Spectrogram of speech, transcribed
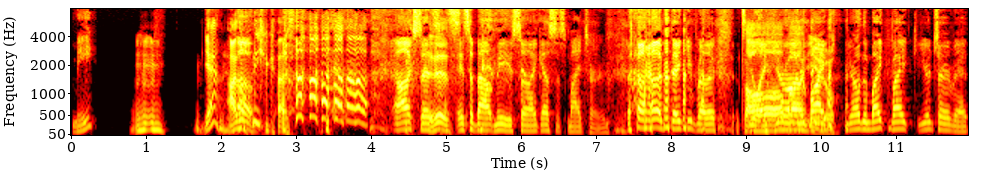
Me? Yeah, I love you guys. Alex says It is. it's about me, so I guess it's my turn. Thank you, brother. It's all you're on the about mic. you. You're on the mic, Mike. Your turn, man.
